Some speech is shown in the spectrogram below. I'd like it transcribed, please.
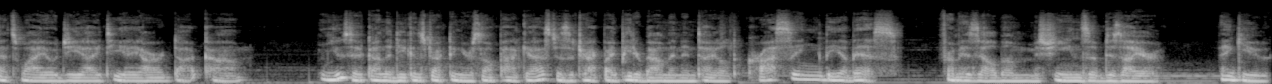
That's Y O G I T A R dot com. Music on the Deconstructing Yourself podcast is a track by Peter Baumann entitled Crossing the Abyss from his album Machines of Desire. Thank you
